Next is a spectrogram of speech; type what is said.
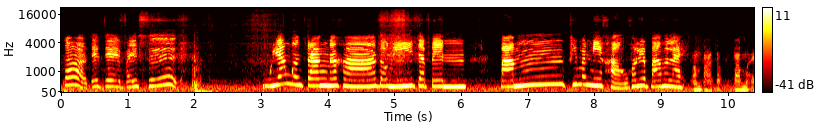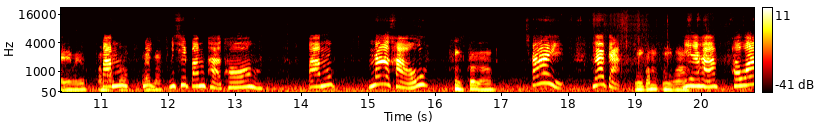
แล้วก็เจเจไปซื้อ หมูย่างเมืองตรังนะคะ ตรงนี้จะเป็นปั๊มที่มันมีเขาเขาเรียกปั๊มอะไร ปั๊มป่าตองปั๊มอะไรไม่รู้ปั๊มป่าตองไม่ปั๊มไม่ใช่ปั๊มผ่าทอง ปั๊มหน้าเขาก็เหรอใช่ น่าจะอืมปั๊มอืมนี่นะคะ เพราะว่า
